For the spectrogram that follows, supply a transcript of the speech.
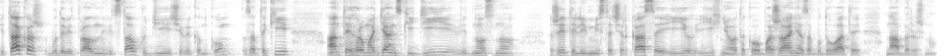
І також буде відправлений відставку діючий виконком за такі антигромадянські дії відносно жителів міста Черкаси і їхнього такого бажання забудувати набережну.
